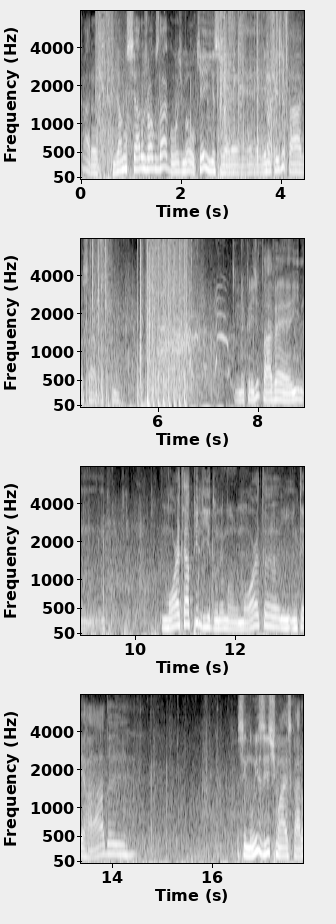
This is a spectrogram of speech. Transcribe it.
Cara, já anunciaram os jogos da Gold, meu, que é isso, velho? É, é inacreditável, sabe? Tipo, inacreditável, é. E, morta é apelido, né, mano? Morta, en- enterrada e. Assim, não existe mais, cara.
